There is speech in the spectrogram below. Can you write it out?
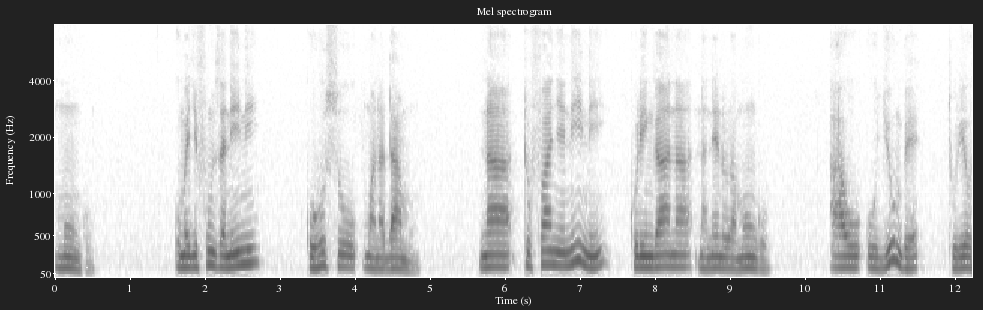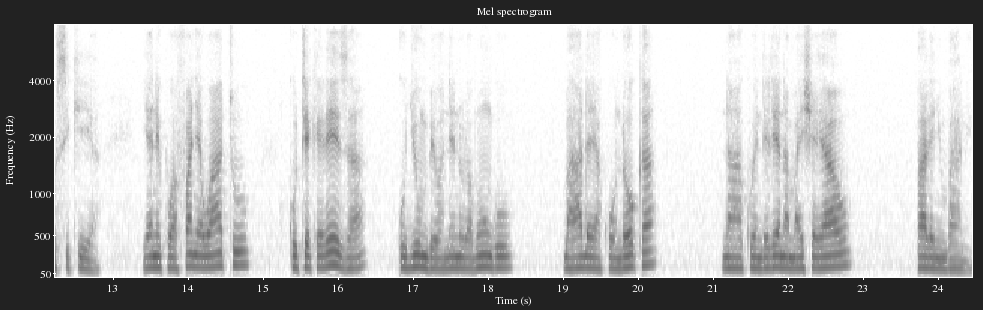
Mungu? Umejifunza nini kuhusu mwanadamu? Na tufanye nini kulingana na neno la Mungu au ujumbe tuliosikia, yaani kuwafanya watu kutekeleza ujumbe wa neno la Mungu baada ya kuondoka na kuendelea na maisha yao pale nyumbani.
